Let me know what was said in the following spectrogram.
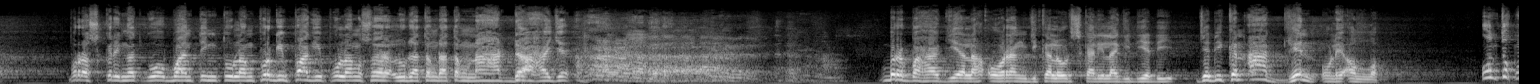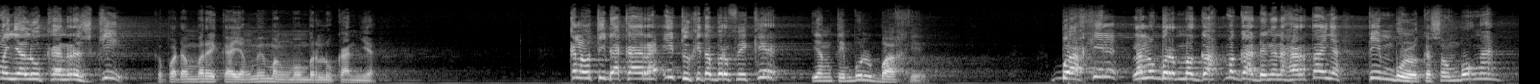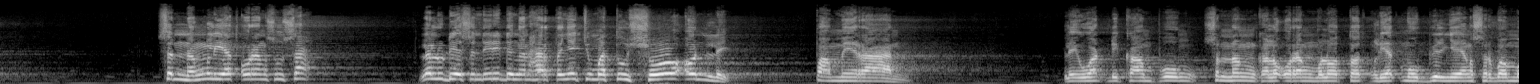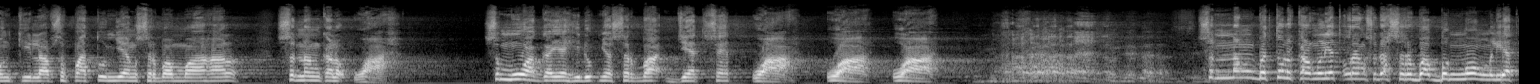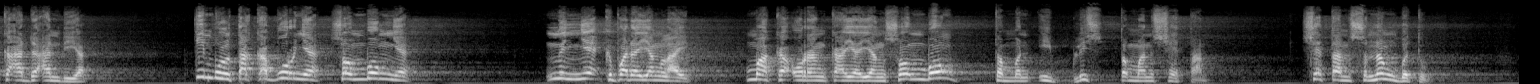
Peras keringat gua banting tulang, pergi pagi pulang sore, lu datang-datang nada aja. Berbahagialah orang jika jikalau sekali lagi dia dijadikan agen oleh Allah untuk menyalurkan rezeki kepada mereka yang memang memerlukannya. Kalau tidak ke arah itu kita berpikir yang timbul bakhil. Bakhil lalu bermegah-megah dengan hartanya, timbul kesombongan. Senang lihat orang susah. Lalu dia sendiri dengan hartanya cuma to show only. Pameran, lewat di kampung senang kalau orang melotot lihat mobilnya yang serba mengkilap sepatunya yang serba mahal. Senang kalau wah. Semua gaya hidupnya serba jet set. Wah wah wah. Senang betul kalau ngelihat orang sudah serba bengong lihat keadaan dia timbul takaburnya sombongnya ngenyek kepada yang lain maka orang kaya yang sombong teman iblis, teman setan. Setan senang betul.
